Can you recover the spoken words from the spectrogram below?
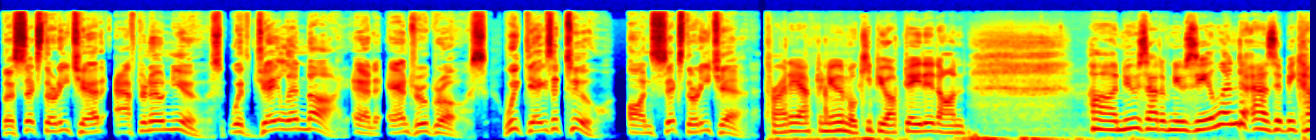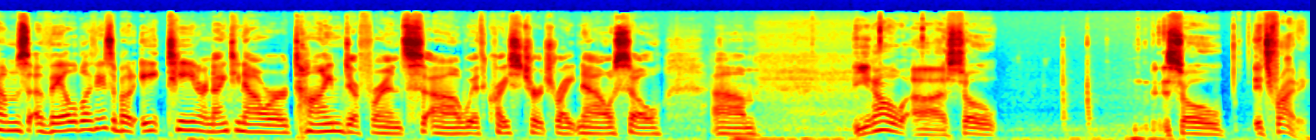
The 630 CHED Afternoon News with J'lyn Nye and Andrew Grose. Weekdays at 2 on 630 CHED. Friday afternoon, we'll keep you updated on uh, news out of New Zealand as it becomes available. I think it's about 18 or 19 hour time difference uh, with Christchurch right now. So, um, You know, uh, so so it's Friday,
